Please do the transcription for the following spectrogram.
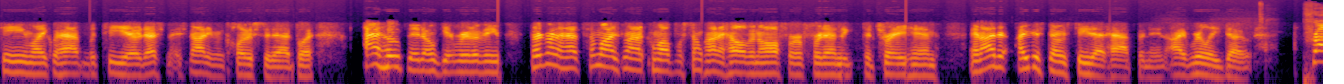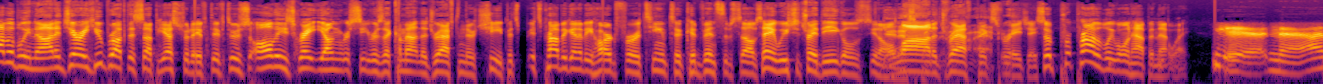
team like what happened with To. That's it's not even close to that. But I hope they don't get rid of him. They're going to have somebody's going to come up with some kind of hell of an offer for them to, to trade him, and I, I just don't see that happening. I really don't. Probably not. And Jerry, you brought this up yesterday. If, if there's all these great young receivers that come out in the draft and they're cheap, it's it's probably going to be hard for a team to convince themselves, hey, we should trade the Eagles, you know, Yeah, a lot of draft gonna picks for AJ. So pr- probably won't happen that way. Yeah, nah, I,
